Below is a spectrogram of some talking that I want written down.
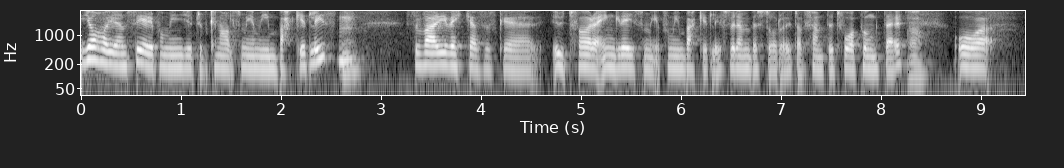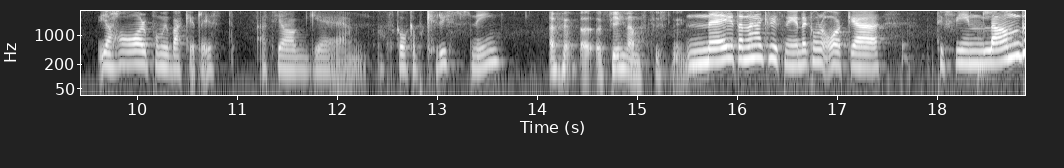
Jag har ju en serie på min YouTube-kanal som är min bucket list. Mm. Så varje vecka så ska jag utföra en grej som är på min bucket list, för den består då utav 52 punkter. Ja. Och jag har på min bucket list att jag eh, ska åka på kryssning. Finlandskryssning? Nej, utan den här kryssningen den kommer att åka till Finland,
